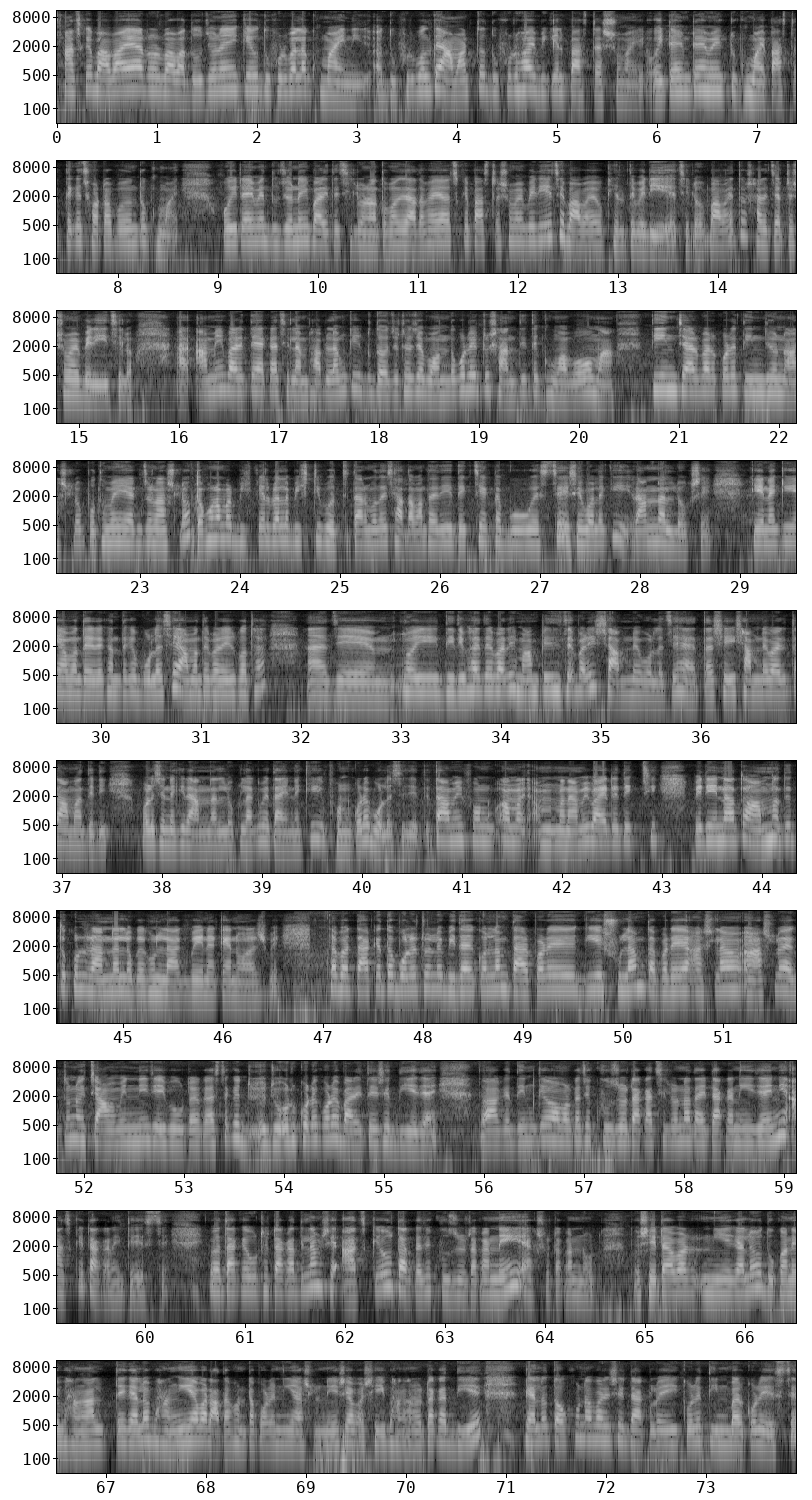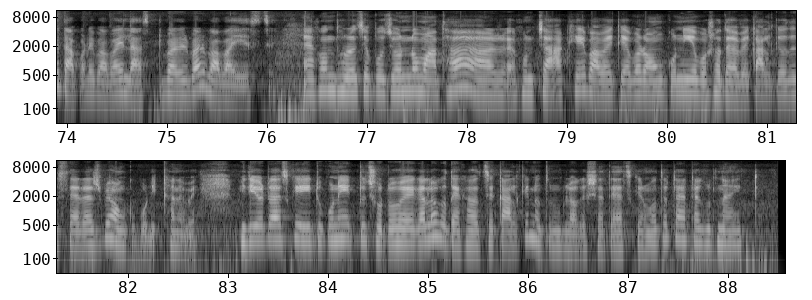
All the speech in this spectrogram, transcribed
আজকে বাবাই আর ওর বাবা দুজনেই কেউ দুপুরবেলা ঘুমায়নি। দুপুর বলতে আমার তো দুপুর হয় বিকেল পাঁচটার সময়। ওই টাইমটায় আমি একটু ঘুমাই, পাঁচটার থেকে ছটা পর্যন্ত ঘুমাই। ওই টাইমে দুজনেই বাড়িতে ছিল না। তোমাদের দাদাভাই আজকে পাঁচটার সময় বেরিয়েছে, বাবাইও খেলতে বেরিয়ে গেছিল। বাবাই তো সাড়ে চারটার সময় বেরিয়েছিল। আর আমি বাড়িতে একা ছিলাম। ভাবলাম কি একটু দরজা টরজা বন্ধ করে একটু শান্তিতে ঘুমাবো ও মা। তিন চারবার করে তিনজন আসলো। প্রথমেই একজন আসলো। তখন আবার বিকেলবেলা বৃষ্টি পড়ছে। তার মধ্যে ছাতা মাথায় দিয়ে দেখছি একটা বউ এসছে। এসে বলে কি, রান্নার লোক সে। কে নাকি আমাদের এখান থেকে বলেছে, আমাদের বাড়ির কথা যে ওই দিদিভাইদের বাড়ি মাম্পি দিদির বাড়ির সামনে বলেছে হ্যাঁ তা সেই সামনে বাড়ি তো আমাদেরই। বলেছে নাকি রান্নার লোক লাগবে, তাই নাকি ফোন করে বলেছে যেতে। তা আমি ফোন আমার মানে আমি বাইরে দেখছি, বেরিয়ে না তো আমাদের তো কোনো রান্নার লোক এখন লাগবেই না, কেন আসবে? তারপর তাকে তো বলে টলে বিদায় করলাম, তারপরে গিয়ে শুলাম, তারপরে আসলাম, আসলো একজন ওই চাউমিন নিয়ে, যেই বউটার কাছ থেকে জোর করে করে বাড়িতে এসে দিয়ে যায়। তো আগের দিনকেও আমার কাছে খুচরো টাকা ছিল না, তাই টাকা নিয়ে যায়নি, আজকে টাকা নিতে এসছে। এবার তাকে উঠে টাকা দিলাম, সে আজকেও তার কাছে খুচরো টাকা নেই, একশো টাকার নোট। তো সেটা আবার নিয়ে গেল, দোকানে ভাঙাতে গেল, ভাঙিয়ে আবার আধা ঘণ্টা পরে নিয়ে আসলো। নিয়ে এসে আবার সেই ভাঙানো টাকা দিয়ে গেল। তখন আবার এসে ডাকলো, এই করে তিনবার করে এসছে। তারপরে বাবাই লাস্ট বারের বার বাবাই এসছে। এখন ধরেছে প্রচণ্ড মাথা, আর এখন চা খেয়ে বাবাইকে আবার অঙ্ক নিয়ে বসাতে হবে। কালকে ওদের স্যার আসবে, অঙ্ক পরীক্ষা নেবে। ভিডিওটা আজকে এইটুকুনি একটু ছোট হয়ে গেল। দেখা হচ্ছে কালকে নতুন ব্লগের সাথে। আজকের মতো টাটা গুড নাইট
